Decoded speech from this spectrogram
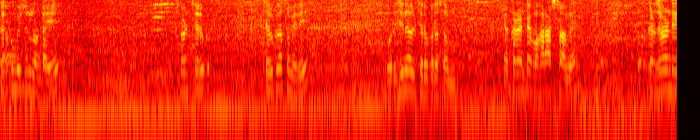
చెరుకు మిషన్లు ఉంటాయి. చూడండి చెరుకు చెరుకు రసం ఇది. ఒరిజినల్ చెరుకు రసం. ఎక్కడంటే మహారాష్ట్రమే. ఇక్కడ చూడండి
